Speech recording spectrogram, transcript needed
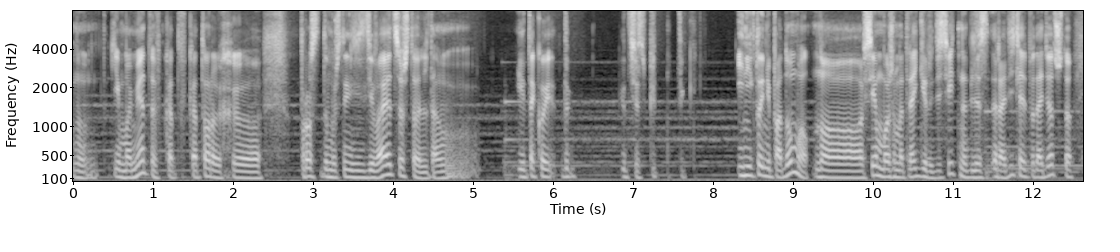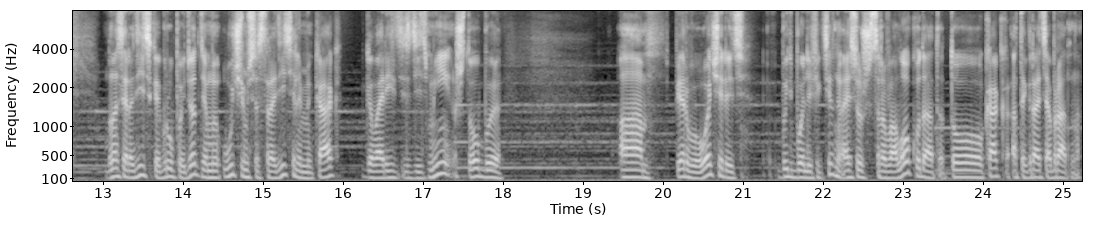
ну, такие моменты, в, в которых э, просто думаешь, что издеваются, что ли, там. И такой... сейчас так- и никто не подумал, но все можем отреагировать. Действительно, для родителей это подойдет, что у нас и родительская группа идет, где мы учимся с родителями, как говорить с детьми, чтобы а, в первую очередь быть более эффективным. А если уж сорвало куда-то, то как отыграть обратно?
